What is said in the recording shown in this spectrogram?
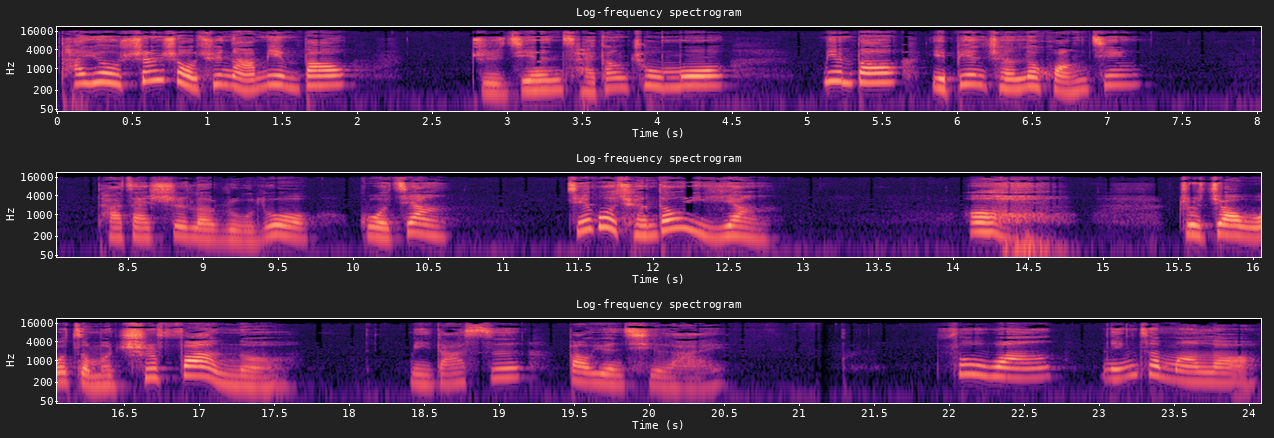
他又伸手去拿面包，指尖才刚触摸，面包也变成了黄金。他再试了乳酪、果酱。结果全都一样。哦，这叫我怎么吃饭呢？米达斯抱怨起来。父王，您怎么了？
